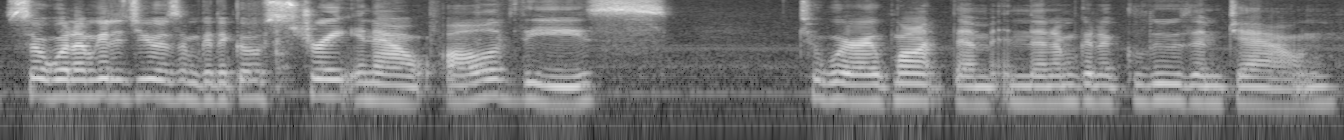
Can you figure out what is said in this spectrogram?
So what I'm going to do is I'm going to go straighten out all of these to where I want them and then I'm going to glue them down.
